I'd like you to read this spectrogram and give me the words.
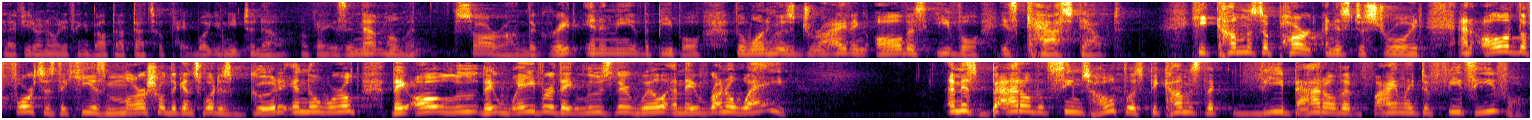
And if you don't know anything about that, that's okay. What you need to know, okay, is in that moment, Sauron, the great enemy of the people, the one who is driving all this evil, is cast out. He comes apart and is destroyed. And all of the forces that he has marshaled against what is good in the world, they all lose, they waver, they lose their will, and they run away. And this battle that seems hopeless becomes the, the battle that finally defeats evil.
